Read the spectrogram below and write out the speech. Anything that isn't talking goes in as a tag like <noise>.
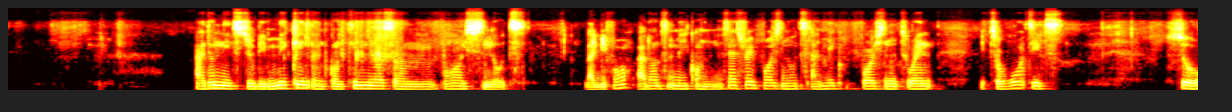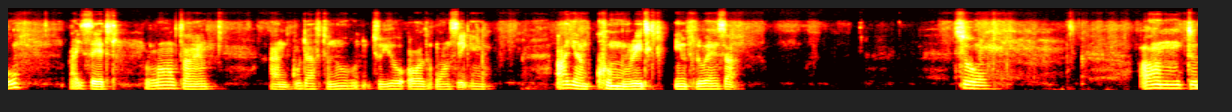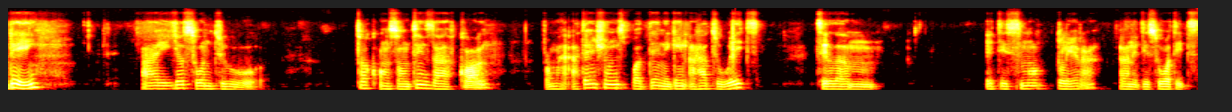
I don't need to be making and continuous um, voice notes like before. I don't make unnecessary voice notes. I make voice notes when it's worth it. So I said long time and good afternoon to you all once again. I am comrade influencer. So um today I just want to talk on some things that have called for my attentions, but then again I had to wait till um it is more clearer and it is worth it.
